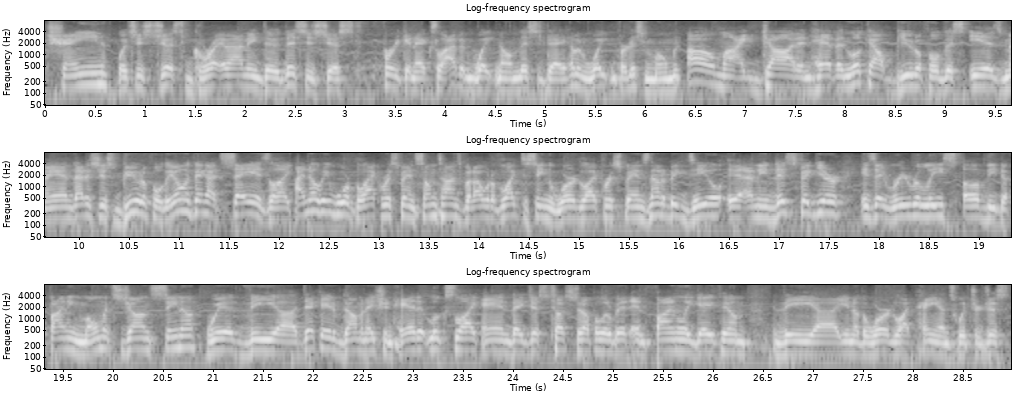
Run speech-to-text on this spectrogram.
chain, which is just great. I mean, dude, this is just freaking excellent. I've been waiting on this day. I've been waiting for this moment. Oh my god in heaven. Look how beautiful this is, man. That is just beautiful. The only thing I'd say is like, I know he wore black wristbands sometimes, but I would have liked to seen the Word Life wristbands. Not a big deal. I mean, this figure is a re-release of the Defining Moments John Cena with the uh, Decade of Domination head, it looks like, and they just touched it up a little bit and finally gave him the, uh, you know, the Word Life hands, which are just,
